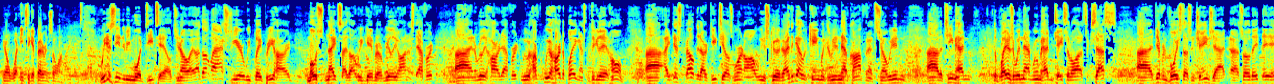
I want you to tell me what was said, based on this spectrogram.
you know, what needs to get better, and so on. We just need to be more detailed. You know, I, I thought last year we played pretty hard. Most nights I thought we gave it a really honest effort uh, and a really hard effort. We were hard, we were hard to play against, particularly at home. Uh, I just felt that our details weren't always good. I think that came because we didn't have confidence. You know, we didn't. Uh, the team hadn't. The players that were in that room hadn't tasted a lot of success. Uh, a different voice doesn't change that. Uh, so they, they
